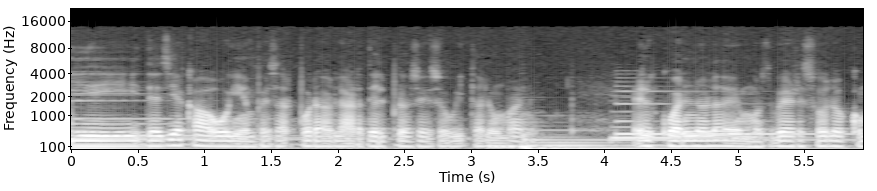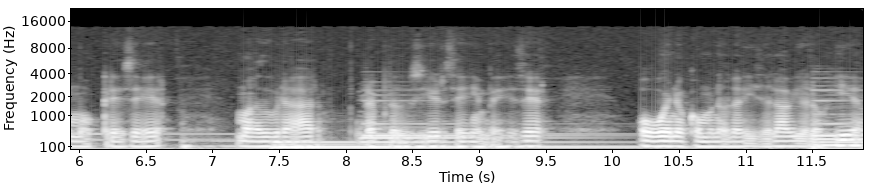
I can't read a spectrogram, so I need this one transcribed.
y desde acá voy a empezar por hablar del proceso vital humano, el cual no lo debemos ver solo como crecer, madurar, reproducirse y envejecer, o bueno, como nos lo dice la biología,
